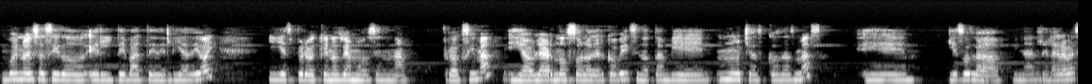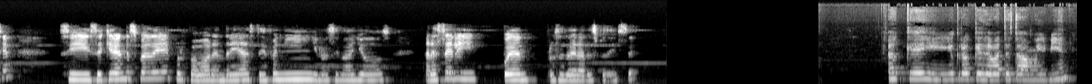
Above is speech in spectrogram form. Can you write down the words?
Bueno, ese ha sido el debate del día de hoy y espero que nos veamos en una próxima y hablar no solo del COVID, sino también muchas cosas más. Eh, y eso es la final de la grabación. Si se quieren despedir, por favor, Andrea, Stephanie, los Ceballos, Araceli, pueden proceder a despedirse. Ok, yo creo que el debate estaba muy bien.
